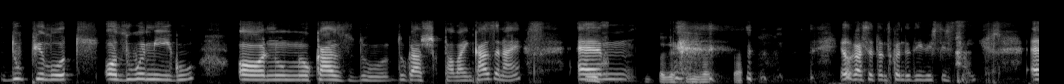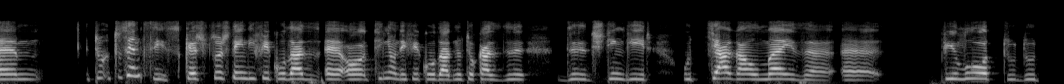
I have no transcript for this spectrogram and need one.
do piloto ou do amigo, ou no meu caso do, do gajo que está lá em casa, não é? Um, ele gosta tanto quando eu digo isto assim. Um, tu, tu, sentes isso, que as pessoas têm dificuldade, uh, ou tinham dificuldade no teu caso de, de distinguir o Tiago Almeida uh, piloto do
